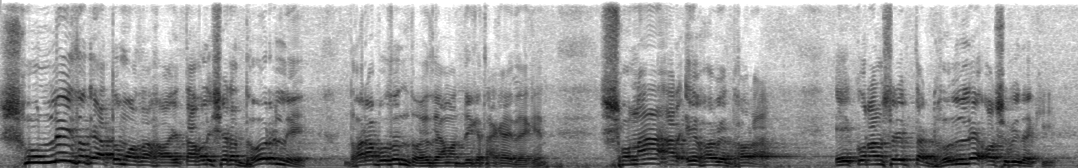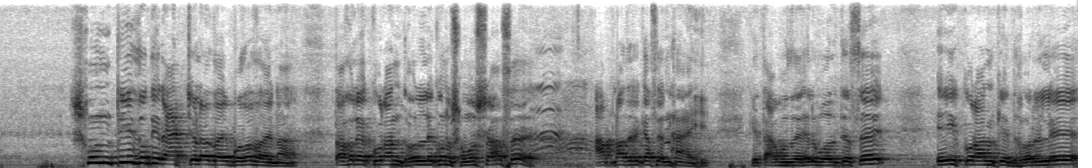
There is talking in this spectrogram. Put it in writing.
শুনলেই যদি এত মজা হয়, তাহলে সেটা ধরলে, ধরা বোঝেন তো যে আমার দিকে তাকায় দেখেন। শোনা আর এভাবে ধরা, এই কোরআন শরীফটা ধরলে অসুবিধা কি? শুনতেই যদি রাত চলে যায়, বোঝা যায় না, তাহলে কোরআন ধরলে কোনো সমস্যা আছে? আপনাদের কাছে নাই। কিন্তু আবু জাহেল বলতেছে, এই কোরআনকে ধরলে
